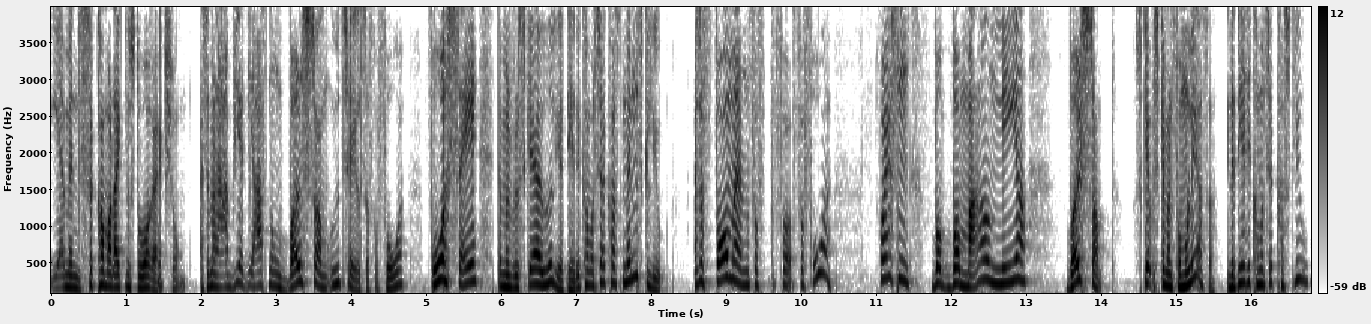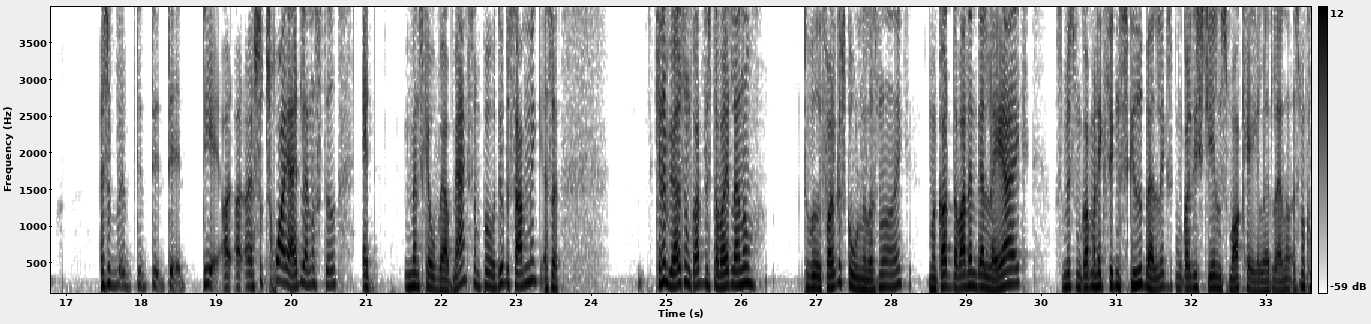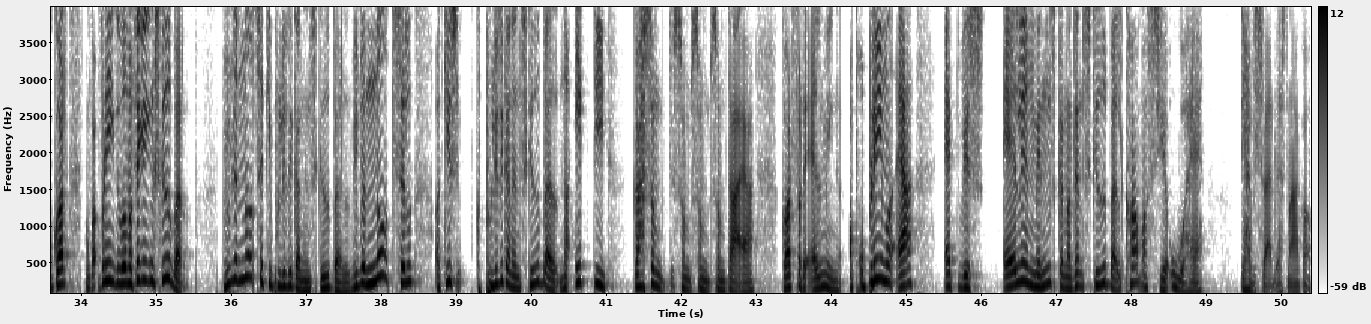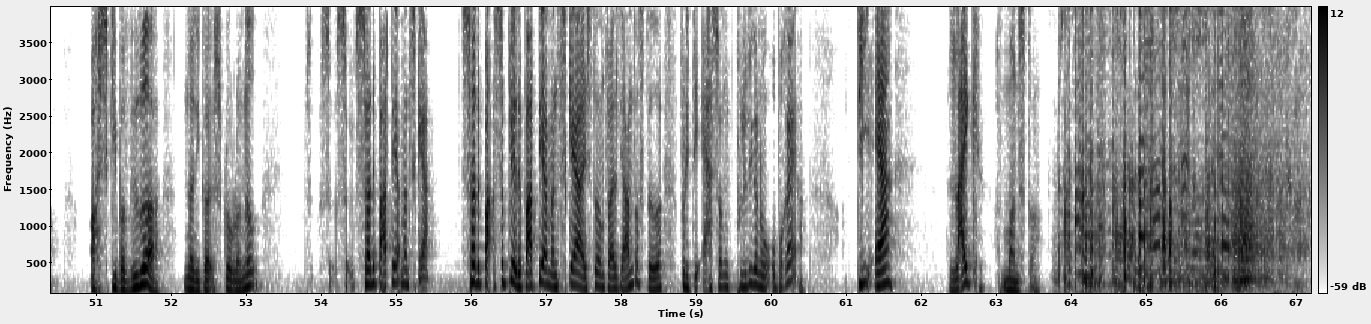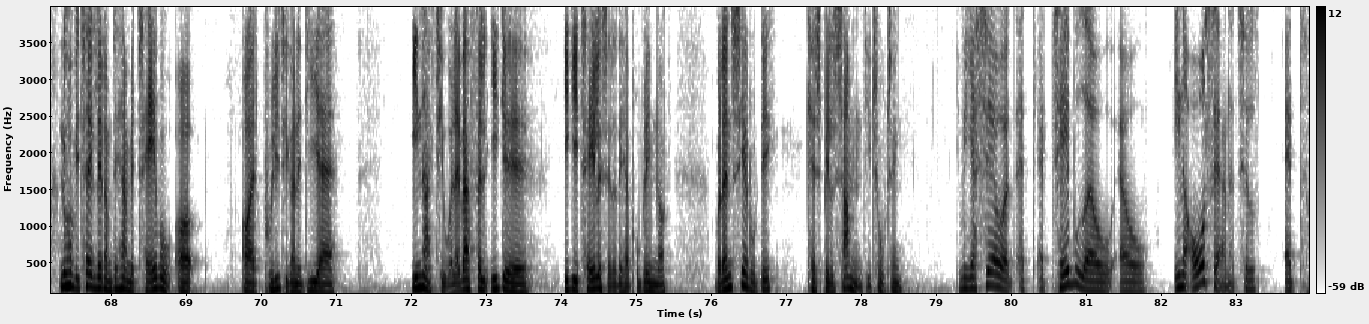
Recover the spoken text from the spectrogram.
jamen så kommer der ikke den store reaktion. Altså man har virkelig haft nogle voldsomme udtalelser fra FOA. FOA sagde, da man ville skære yderligere, det her det kommer til at koste menneskeliv. Altså formanden for, for, for FOA. Hvor, er jeg sådan, hvor, hvor meget mere voldsomt skal, skal man formulere sig, end at det her det kommer til at koste liv. Altså, øh, det, det, det, det, og, og, og så tror jeg et eller andet sted, at man skal jo være opmærksom på, det er jo det samme, ikke? Altså, kender vi jo alle sammen godt, hvis der var et eller andet, du ved, i folkeskolen eller sådan noget, ikke? Man godt, der var den der lærer, ikke? Så vidste man godt, man ikke fik en skideball, ikke? Så kunne man godt lige stjæle en småkage eller et eller andet. Altså man kunne godt, man kunne godt fordi du ved, man fik ikke en skideball. Vi bliver nødt til at give politikerne en skideball. Vi bliver nødt til at give politikerne en skideball, når ikke de gør, som, som, som, som der er godt for det almene. Og problemet er, at hvis alle mennesker, når den skideball kommer, siger, uha, det har vi svært ved at snakke om, og skipper videre, når de går, scroller ned, så, så, så, så er det bare der, man skærer. Så, er det bare, så bliver det bare der, man skærer, i stedet for alle de andre steder. Fordi det er sådan, politikerne opererer. De er like-monstre. Nu har vi talt lidt om det her med tabu, og, og at politikerne de er inaktive, eller i hvert fald ikke, ikke i tale sætter det her problem nok. Hvordan ser du, det kan spille sammen, de to ting? Jamen, jeg ser jo, at, at, at tabuet er jo, er jo en af årsagerne til, at,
